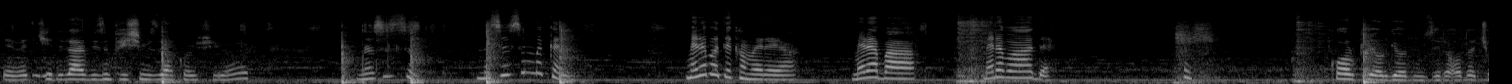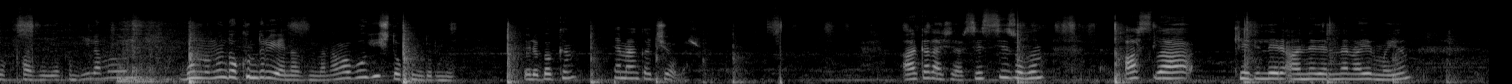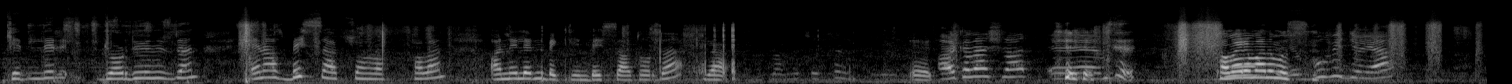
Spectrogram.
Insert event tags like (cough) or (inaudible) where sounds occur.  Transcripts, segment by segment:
Evet kediler bizim peşimizden koşuyor. Nasılsın? Nasılsın bakalım? Merhaba de kameraya. Merhaba. Merhaba de. Ay. Korkuyor gördüğünüz üzere. O da çok fazla yakın değil ama öyle burnunu dokunduruyor en azından. Ama bu hiç dokundurmuyor. Böyle bakın hemen kaçıyorlar. Arkadaşlar sessiz olun. Asla kedileri annelerinden ayırmayın. Kedileri gördüğünüzden en az 5 saat sonra falan annelerini bekleyin 5 saat orada. Ya evet. Arkadaşlar (laughs) eee, Kameramanımız. bu videoya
